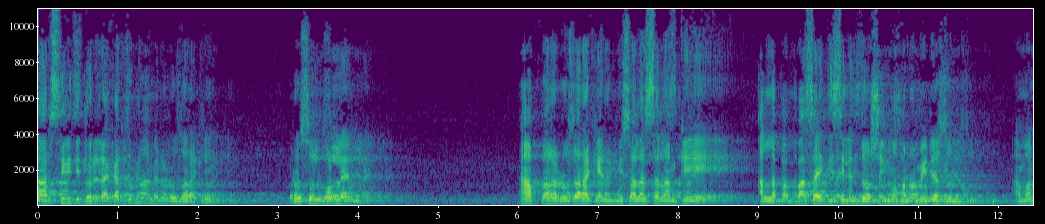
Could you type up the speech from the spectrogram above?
তার স্মৃতি ধরে রাখার জন্য আমরা রোজা রাখি। রসুল বললেন, আপনারা রোজা রাখেন মুসা আল্লাহ সাল্লামকে আল্লাহ বাঁচাই দিছিলেন দশই মহরম এটার জন্য। আমার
